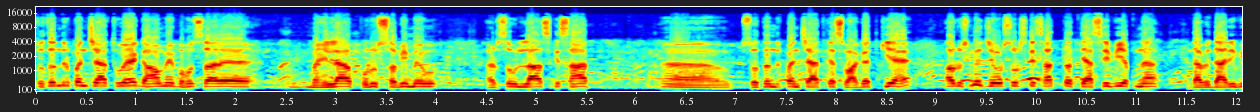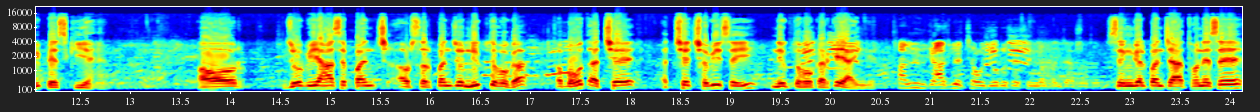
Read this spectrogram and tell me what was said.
स्वतंत्र पंचायत हुए है। गाँव में बहुत सारे महिला, पुरुष सभी में हर्षोल्लास के साथ स्वतंत्र पंचायत का स्वागत किया है। और उसमें ज़ोर शोर के साथ प्रत्याशी भी अपना दावेदारी भी पेश किए हैं। और जो भी यहाँ से पंच और सरपंच जो नियुक्त होगा वो बहुत अच्छे अच्छे छवि से ही नियुक्त होकर के आएँगे। विकास भी अच्छा हो जोरों से सिंगल पंचायत सिंगल पंचायत होने से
